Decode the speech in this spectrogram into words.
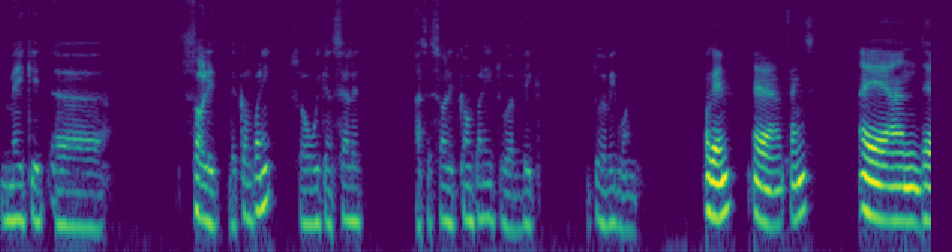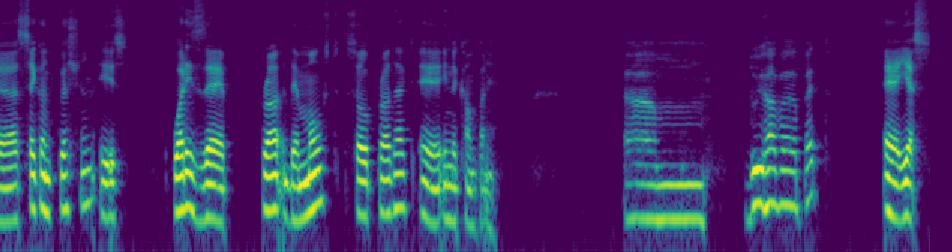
make it uh, solid the company, so we can sell it as a solid company to a big to a big one. Okay, uh, thanks. Uh, and the second question is what is the pro- the most sold product uh, in the company? Um, do you have a pet? Uh, yes,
